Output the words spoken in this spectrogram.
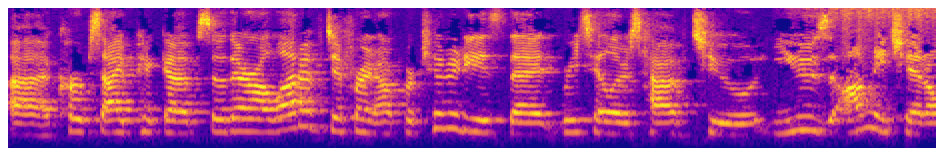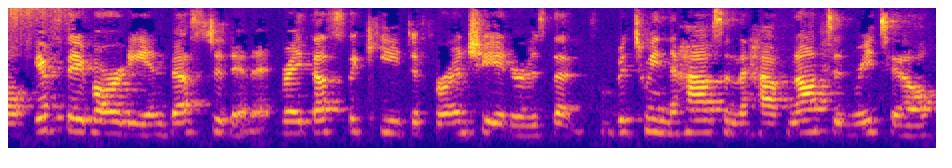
uh, curbside pickup. So there are a lot of different opportunities that retailers have to use omni-channel if they've already invested in it, right? That's the key differentiator is that between the haves and the have-nots in retail,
